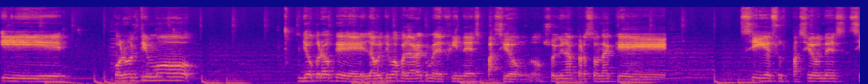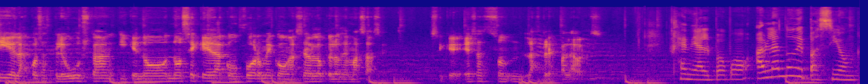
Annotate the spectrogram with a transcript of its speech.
Y por último, yo creo que la última palabra que me define es pasión, ¿no? Soy una persona que sigue sus pasiones, sigue las cosas que le gustan y que no, no se queda conforme con hacer lo que los demás hacen. Así que esas son las tres palabras. Genial, Popo. Hablando de pasión,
